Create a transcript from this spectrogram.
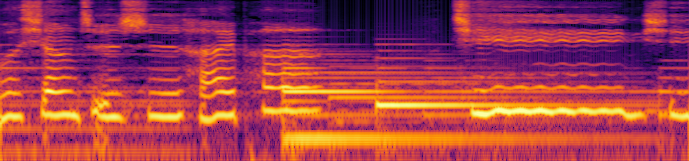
我想只是害怕清醒。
